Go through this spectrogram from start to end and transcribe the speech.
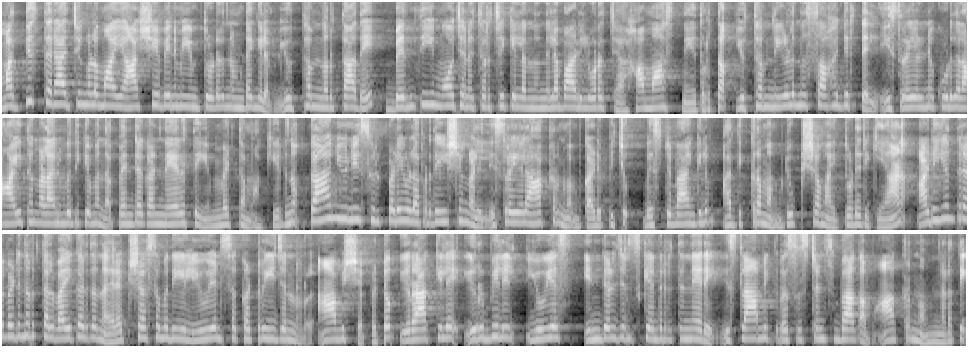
മധ്യസ്ഥ രാജ്യങ്ങളുമായി ആശയവിനിമയം തുടരുന്നുണ്ടെങ്കിലും യുദ്ധം നിർത്താതെ ബന്ദിമോചന ചർച്ചയ്ക്കില്ലെന്ന നിലപാടിൽ ഉറച്ച് ഹമാസ് നേതൃത്വം. യുദ്ധം നീളുന്ന സാഹചര്യത്തിൽ ഇസ്രയേലിന് കൂടുതൽ ആയുധങ്ങൾ അനുവദിക്കുമെന്ന് പെന്റഗൺ നേരത്തെയും വ്യക്തമാക്കിയിരുന്നു. കാൻ യൂനിസ് ഉൾപ്പെടെയുള്ള പ്രദേശങ്ങളിൽ ഇസ്രയേൽ ആക്രമണം കടുപ്പിച്ചു. വെസ്റ്റ് ബാങ്കിലും അതിക്രമം രൂക്ഷമായി തുടരുകയാണ്. അടിയന്തര വെടിനിർത്തൽ വൈകരുതെന്ന് രക്ഷാസമിതിയിൽ യു എൻ സെക്രട്ടറി ജനറൽ ആവശ്യപ്പെട്ടു. ഇറാഖിലെ ഇർബിലിൽ യു എസ് ഇന്റലിജൻസ് കേന്ദ്രത്തിന് നേരെ ഇസ്ലാമിക് റെസിസ്റ്റൻസ് വിഭാഗം ആക്രമണം നടത്തി.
